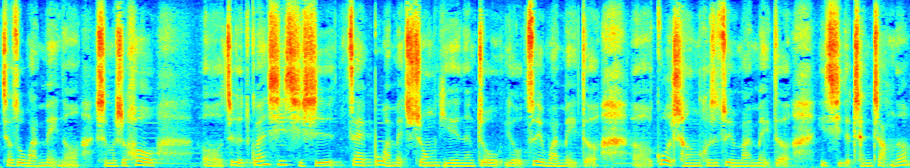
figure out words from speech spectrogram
叫做完美呢？什么时候？呃，这个关系其实，在不完美之中，也能够有最完美的呃过程，或是最完美的一起的成长呢。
